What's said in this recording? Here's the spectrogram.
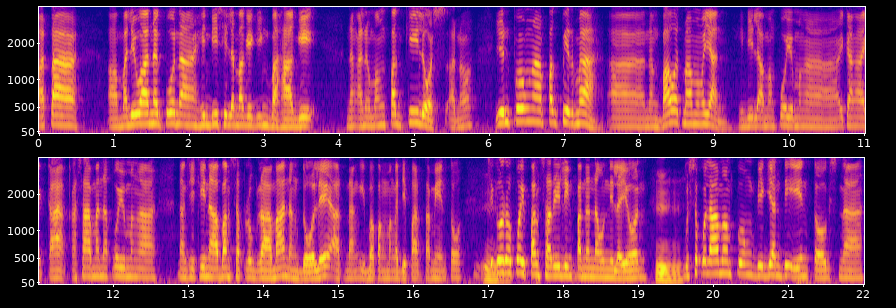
At ah, ah, maliwanag po na hindi sila magiging bahagi ng anumang pagkilos, ano? Yun pong ah, pagpirma ah, ng bawat mamamayan, hindi lamang po yung mga ika nga, ka- kasama na po yung mga nangkikinabang sa programa ng DOLE at ng iba pang mga departamento. Siguro po ay pansariling pananaw nila yon. Mhm. Gusto ko lamang pong bigyan diin, Togs, na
